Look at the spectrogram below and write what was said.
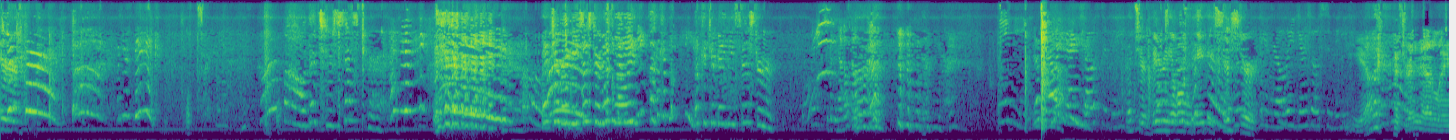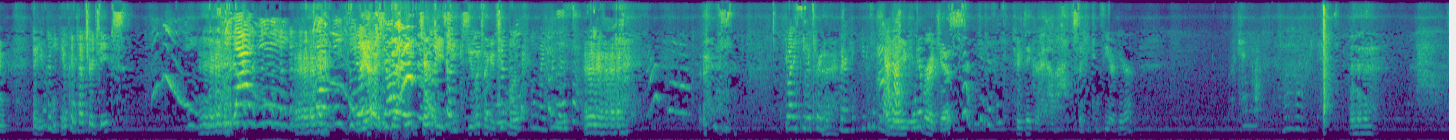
weird. what do you think? Oops. Wow, oh, that's your sister. that's your baby sister, that's Lily. Look, look at your baby sister. That's your very own baby sister. Yeah, that's right, Adeline. Hey, you can you can touch her cheeks. yeah, she's got big chubby cheeks. She looks like a chipmunk. Oh my goodness. Do you want to see what's her, her you can take her hat Yeah, off. you can give her a kiss. Yeah, you can kiss it. Should we take her hat off so she can see her hair? Okay.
